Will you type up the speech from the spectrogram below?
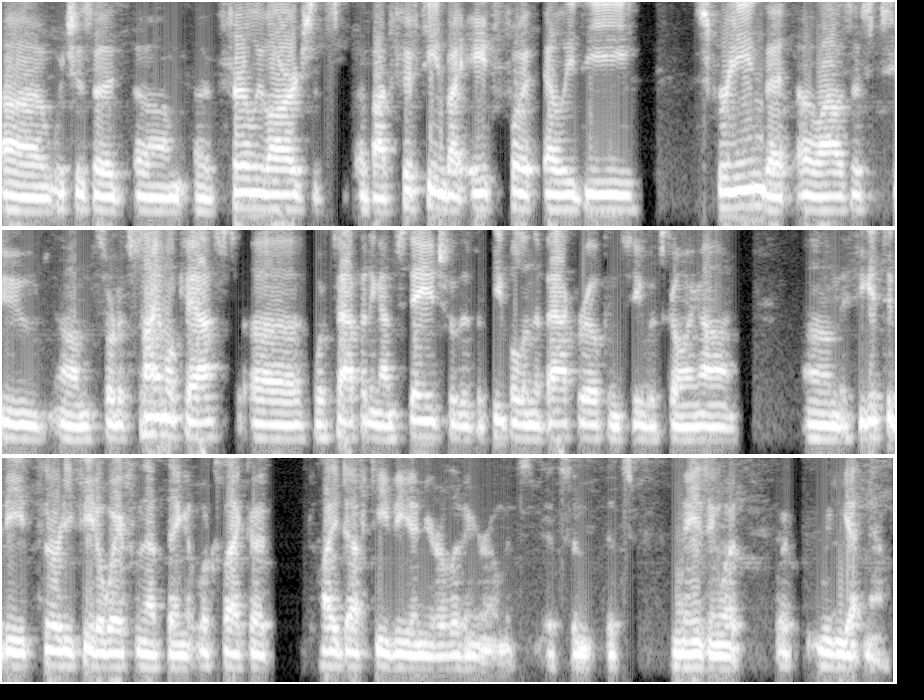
uh, which is a, um, a, fairly large, it's about 15 by 8 foot LED screen that allows us to um, sort of simulcast uh, what's happening on stage so that the people in the back row can see what's going on. Um, if you get to be 30 feet away from that thing, it looks like a high def TV in your living room. It's it's it's amazing what what we can get now.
